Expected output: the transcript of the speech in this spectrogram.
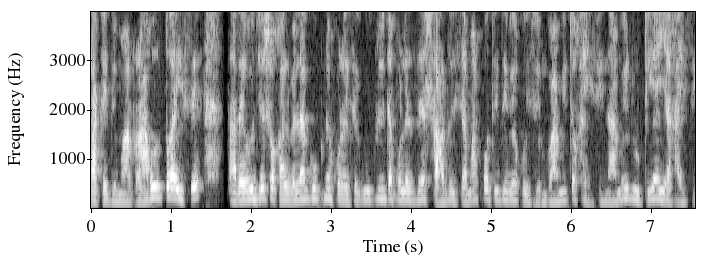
রাখি দিম। আর রাহুল তো আইছে, তারে ওই যে সকালবেলা গুগনি খরাইছে গুগনিটা বলে যে স্বাদ হয়েছে আমার প্রতিদেবে কইছিল গো আমি তো খাইছি না, আমি রুটি আইয়া খাইছি।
